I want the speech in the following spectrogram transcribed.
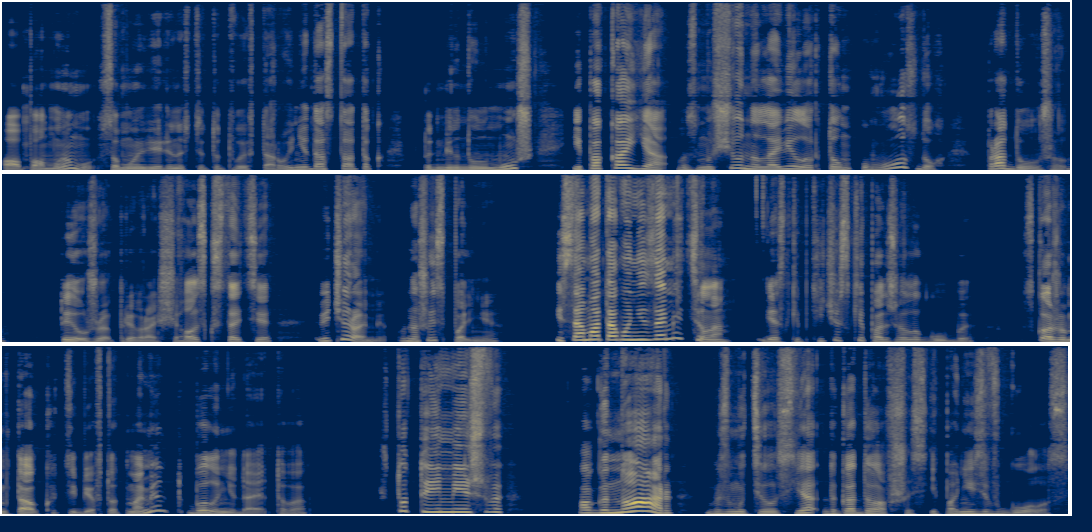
«А, по-моему, самоуверенность – это твой второй недостаток», – подмигнул муж, и пока я возмущенно ловил ртом воздух, продолжил. «Ты уже превращалась, кстати, вечерами в нашей спальне». «И сама того не заметила?» Я скептически поджала губы. «Скажем так, тебе в тот момент было не до этого». «Что ты имеешь в...» «Агнар!» – возмутилась я, догадавшись и понизив голос.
